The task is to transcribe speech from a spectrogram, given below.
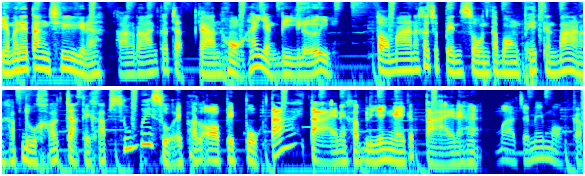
ยังไม่ได้ตั้งชื่อนะ ทางร้านก็จัดการห่อให้อย่างดีเลย ต่อมานะเขาจะเป็นโซนตะบองเพชรกันบ้างนะครับ ดูเขาจัดเลยครับสวยๆพอเราเอาไปปลูกตายตายนะครับหรือยังไงก็ตายนะฮะผมอาจจะไม่เหมาะกับ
